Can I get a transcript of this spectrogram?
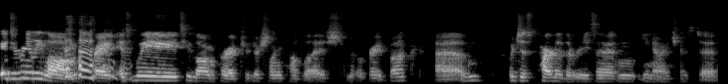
it's really long, right? It's way too long for a traditionally published middle grade book, um, which is part of the reason, you know, I chose to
